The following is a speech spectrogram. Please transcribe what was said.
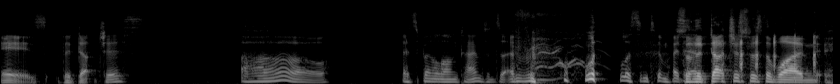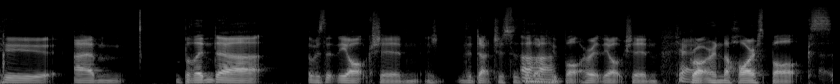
is the Duchess? Oh, it's been a long time since I've listened to my. So dad. the Duchess was the one who um, Belinda was at the auction. The Duchess was the Uh-huh. one who bought her at the auction, 'Kay. brought her in the horse box,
